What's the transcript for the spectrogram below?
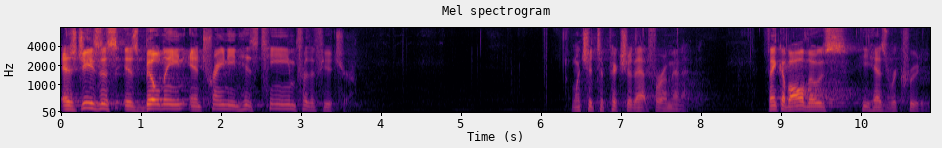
As Jesus is building and training his team for the future, I want you to picture that for a minute. Think of all those he has recruited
